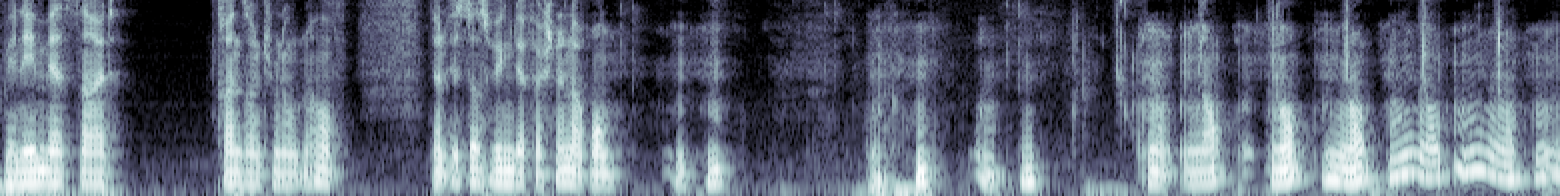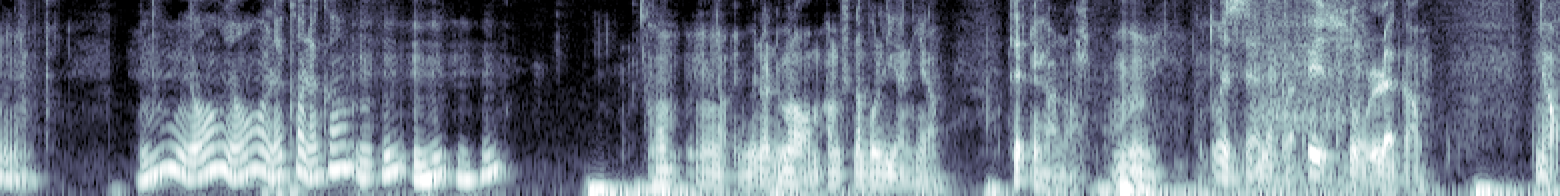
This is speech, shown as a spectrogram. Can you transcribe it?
wir nehmen erst seit 23 Minuten auf. Dann ist das wegen der Verschnellerung. Mhm. Mhm. Mhm. No, no, no, no, no, no. Ja, ja, lecker, lecker. Mhm, mhm, mhm. Ja, ich bin dann immer noch am, am Schnabulieren hier. Geht nicht anders. Mhm. Ist sehr lecker. Ist so lecker. Ja.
